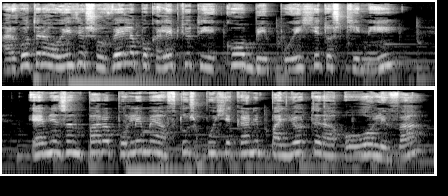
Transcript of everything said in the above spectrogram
Αργότερα ο ίδιος ο Βέιλ αποκαλύπτει ότι οι κόμποι που είχε το σκηνή έμοιαζαν πάρα πολύ με αυτούς που είχε κάνει παλιότερα ο Όλιβα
